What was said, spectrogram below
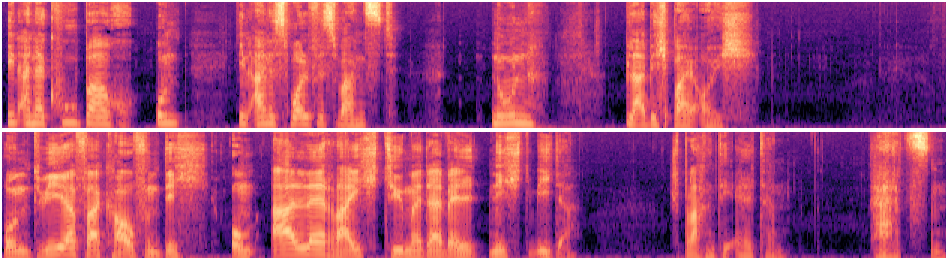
in einer Kuhbauch und in eines Wolfes Wanst. Nun bleib ich bei euch. Und wir verkaufen dich um alle Reichtümer der Welt nicht wieder, sprachen die Eltern, herzten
